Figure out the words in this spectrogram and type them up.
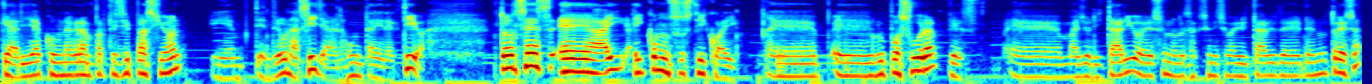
quedaría con una gran participación y tendría una silla en la junta directiva. Entonces eh, hay, hay como un sustico ahí. el grupo Sura, que es eh, mayoritario, es uno de los accionistas mayoritarios de, Nutresa,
